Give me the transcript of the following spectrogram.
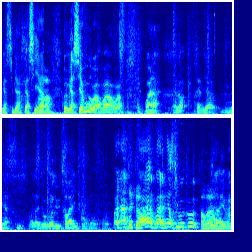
merci bien. Merci. Hein. Euh, merci à vous. Au revoir. Au revoir. Voilà. Alors, très bien. Merci. Voilà, on a du travail. Il faut qu'on. qu'on- Voilà. D'accord. Ah, voilà, merci beaucoup. Au revoir. J'arrive.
